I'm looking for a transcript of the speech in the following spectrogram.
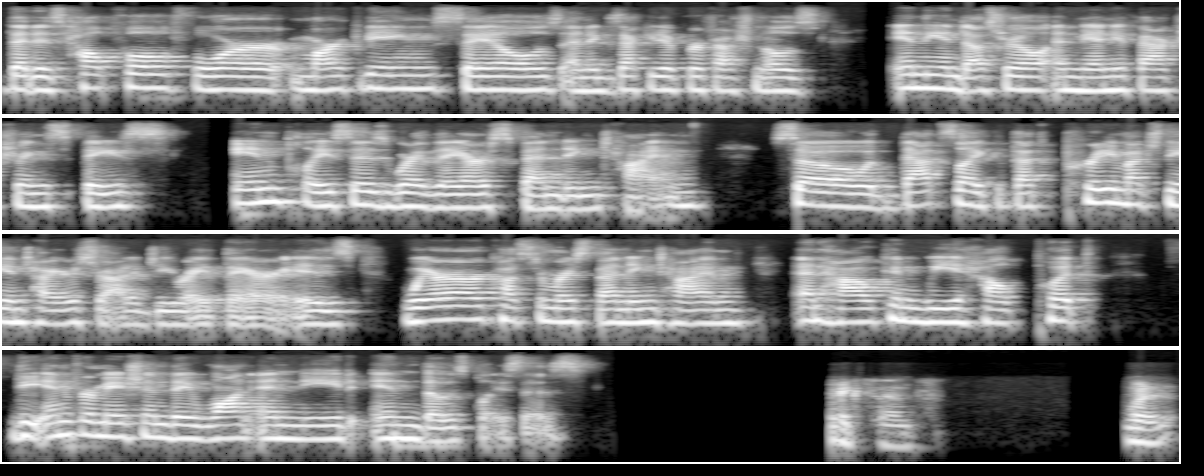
that is helpful for marketing, sales, and executive professionals in the industrial and manufacturing space in places where they are spending time. So that's like that's pretty much the entire strategy right there is where are our customers spending time and how can we help put the information they want and need in those places. Makes sense. When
